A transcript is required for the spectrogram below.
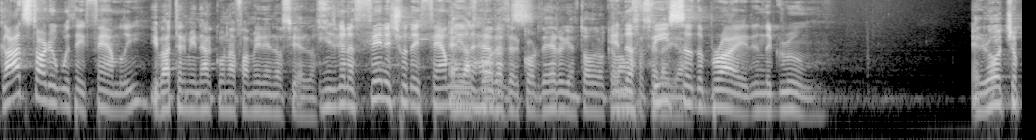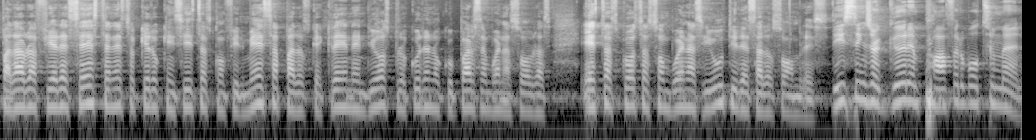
God started with a family. y va a terminar con una familia en los cielos. He's going to finish with a family En in the las bodas del heavens. Cordero y en todo lo que In the vamos a hacer feast allá. of the bride and the groom. El ocho, palabra fiel es esta. En esto quiero que insistas con firmeza. Para los que creen en Dios, procuren ocuparse en buenas obras. Estas cosas son buenas y útiles a los hombres. These things are good and profitable to men.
